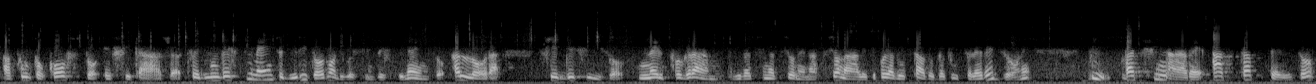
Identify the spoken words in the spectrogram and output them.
appunto costo-efficacia, cioè di investimento e di ritorno di questo investimento. Allora, si è deciso nel programma di vaccinazione nazionale, che poi è adottato da tutte le regioni, di vaccinare a tappeto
